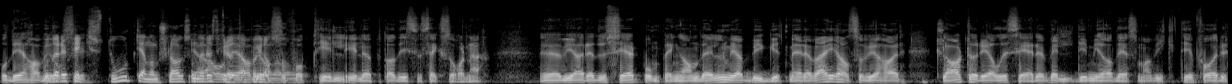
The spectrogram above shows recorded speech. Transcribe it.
Og det har vi og dere også... fikk stort gjennomslag som ja, dere skrøt av på Granavolden. Ja, og det har vi også fått til i løpet av disse seks årene. Uh, vi har redusert bompengeandelen, vi har bygget mer vei. altså Vi har klart å realisere veldig mye av det som var viktig for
